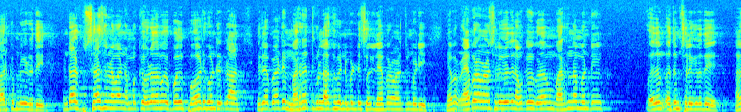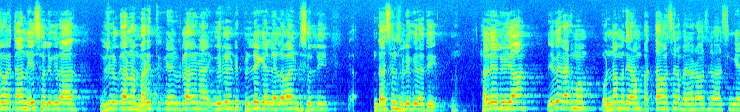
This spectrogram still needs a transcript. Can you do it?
பார்க்க முடிகிறது. என்றால் பிசாசனவன் நமக்கு விரோதமாக இப்போது போராடி கொண்டிருக்கிறான் இதில் போராட்டி மரணத்துக்குள்ளாக்க வேண்டும் என்று சொல்லி நேபரமானத்தின்படி நேபரமான சொல்கிறது நமக்கு விரோதம் மரணம் என்று எதுவும் எதுவும் சொல்கிறது ஆகவே தான் ஏ சொல்லுகிறார்? இவர்களுக்காக நான் மறைத்திருக்கிறேன். இவர்களாக நான் இவர்கள் என்று பிள்ளைகள் அல்லவா என்று சொல்லி இந்த வசனம் சொல்லுகிறது. ஹலே லுயா தேவராகமம் ஒன்றாம் அதிகாரம் பத்தாம் வசனம் பதினோராம் வசனம் வாசிங்க.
